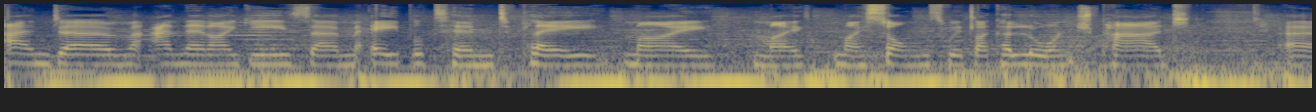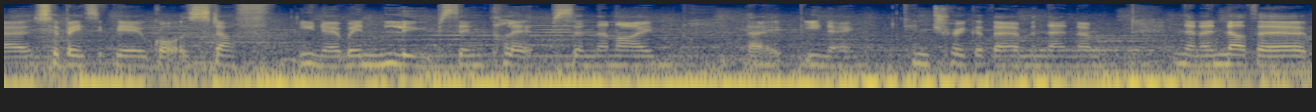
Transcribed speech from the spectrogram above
And um, and then I use um, Ableton to play my my my songs with like a launch pad. Uh, so basically, I've got stuff you know in loops and clips, and then I uh, you know can trigger them, and then um, and then another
